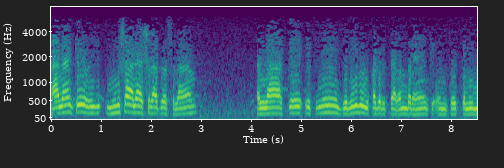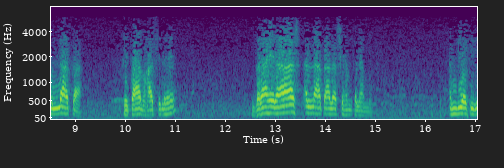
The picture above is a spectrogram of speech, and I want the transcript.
حالانکہ موسا علیہ السلاط والسلام اللہ کے اتنے جلیل القدر پیغمبر ہیں کہ ان کو کلیم اللہ کا خطاب حاصل ہے۔ براہ راست اللہ تعالی سے ہم کلامی انبیاء کی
